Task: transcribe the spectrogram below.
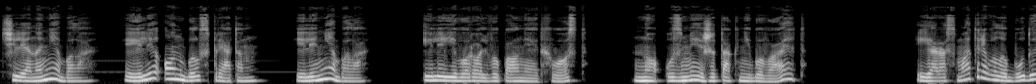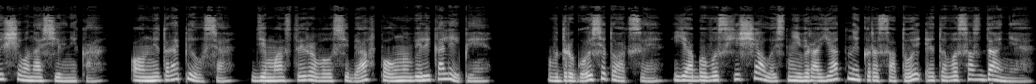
Члена не было. Или он был спрятан, или не было. Или его роль выполняет хвост, но у змей же так не бывает. Я рассматривала будущего насильника. Он не торопился, демонстрировал себя в полном великолепии. В другой ситуации я бы восхищалась невероятной красотой этого создания.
